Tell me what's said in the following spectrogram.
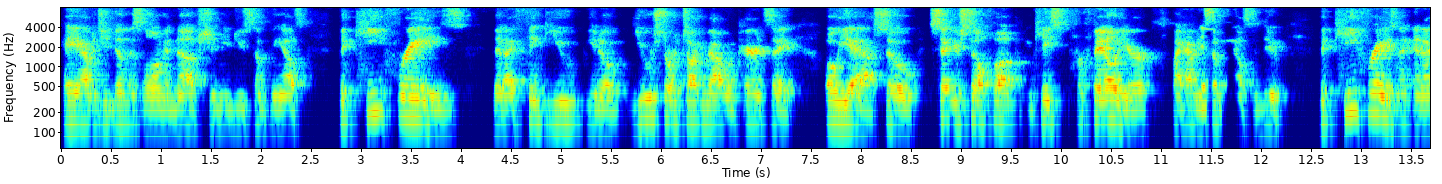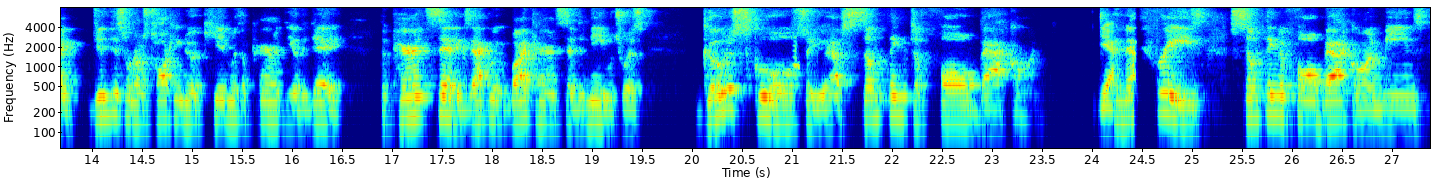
hey, haven't you done this long enough? Shouldn't you do something else? The key phrase that I think you, you know, you were sort of talking about when parents say, oh yeah, so set yourself up in case for failure by having yeah. something else to do. The key phrase, and I did this when I was talking to a kid with a parent the other day. The parent said exactly what my parents said to me, which was, "Go to school so you have something to fall back on." Yeah, and that phrase, "something to fall back on," means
